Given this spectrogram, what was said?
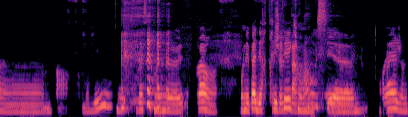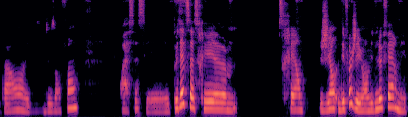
Euh, on vieillit, mais on n'est pas des retraités qui ont aussi, euh, ouais, jeunes parents avec deux enfants. ça c'est peut-être ça serait serait un... des fois j'ai eu envie de le faire mais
